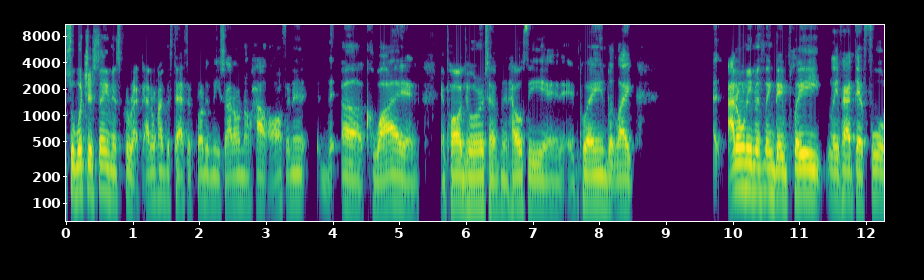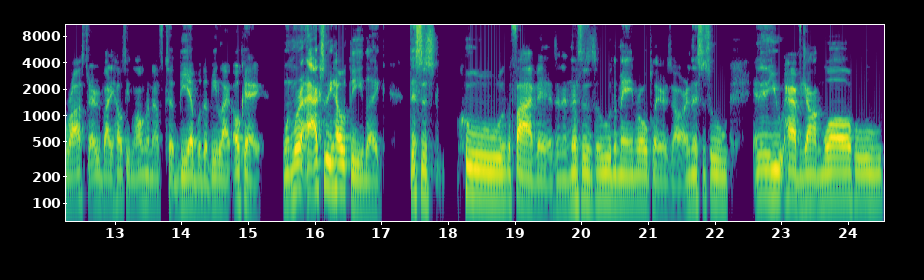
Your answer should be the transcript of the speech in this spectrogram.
So what you're saying is correct. I don't have the stats in front of me, so I don't know how often it uh Kawhi and and Paul George have been healthy and, and playing, but like I don't even think they've played. They've had their full roster, everybody healthy long enough to be able to be like, okay, when we're actually healthy, like this is who the five is, and then this is who the main role players are, and this is who, and then you have John Wall who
